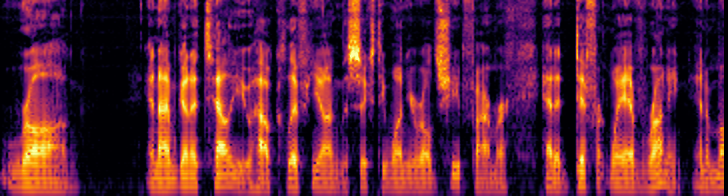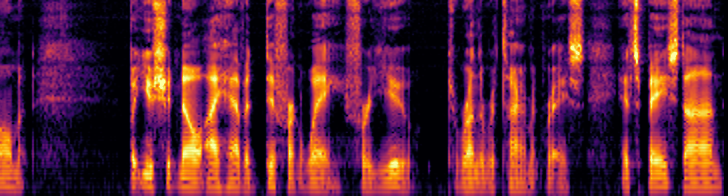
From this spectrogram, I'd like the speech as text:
Wrong. And I'm going to tell you how Cliff Young, the 61 year old sheep farmer, had a different way of running in a moment. But you should know I have a different way for you to run the retirement race. It's based on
